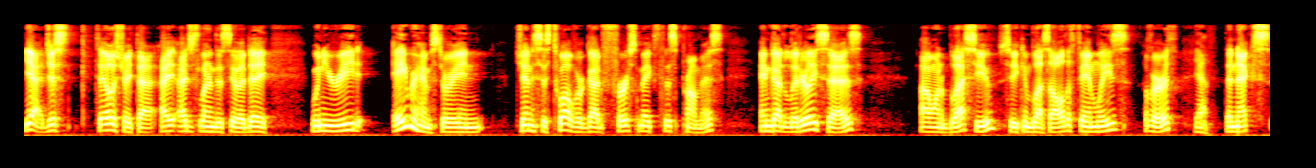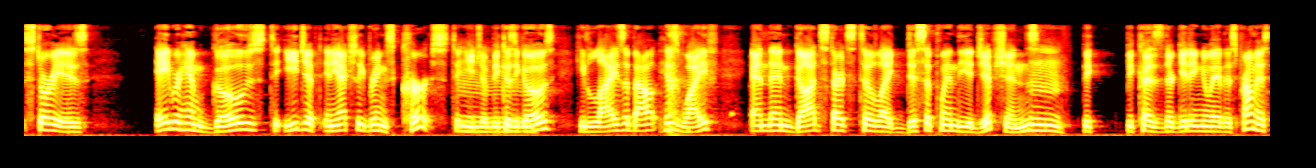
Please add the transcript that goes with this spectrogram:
Yeah. Just to illustrate that, I, I just learned this the other day. When you read Abraham's story in Genesis 12, where God first makes this promise, and God literally says, I want to bless you so you can bless all the families of earth. Yeah. The next story is Abraham goes to Egypt and he actually brings curse to Egypt because Mm. he goes, he lies about his wife, and then God starts to like discipline the Egyptians Mm. be- because they're getting away this promise.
